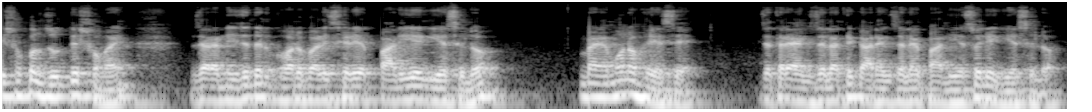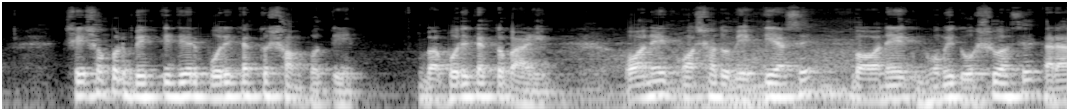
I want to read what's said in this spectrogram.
এই সকল যুদ্ধের সময় যারা নিজেদের ঘর বাড়ি ছেড়ে পালিয়ে গিয়েছিল বা এমনও হয়েছে যে তারা এক জেলা থেকে আরেক জেলায় পালিয়ে চলে গিয়েছিল। সেই সকল ব্যক্তিদের পরিত্যক্ত সম্পত্তি বা পরিত্যক্ত বাড়ি, অনেক অসাধু ব্যক্তি আছে বা অনেক ভূমি দস্যু আছে, তারা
